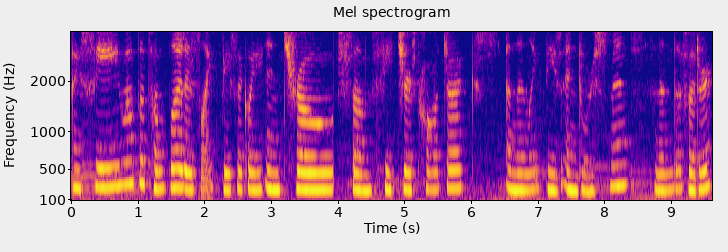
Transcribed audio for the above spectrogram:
I see that the template is like basically intro, some featured projects, and then like these endorsements, and then the footer.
